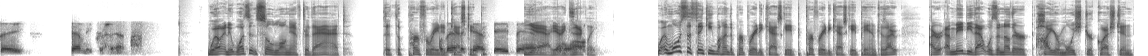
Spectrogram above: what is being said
say seventy percent. Well, and it wasn't so long after that that the perforated well, cascade. The cascade yeah, yeah, exactly. Well, and what was the thinking behind the perforated cascade perforated cascade pan? Because I, I, maybe that was another higher moisture question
